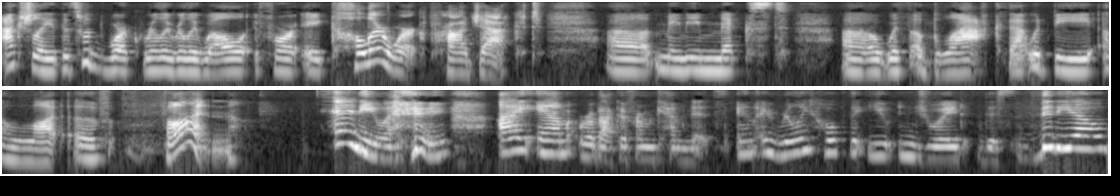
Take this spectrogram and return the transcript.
Actually, this would work really, really well for a color work project, uh, maybe mixed uh, with a black. That would be a lot of fun. Anyway, I am Rebecca from ChemKnits, and I really hope that you enjoyed this video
